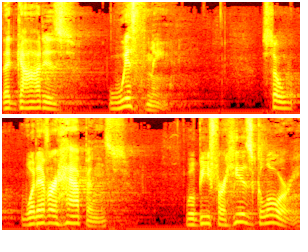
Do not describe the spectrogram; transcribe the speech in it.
that God is with me. So, whatever happens will be for His glory,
